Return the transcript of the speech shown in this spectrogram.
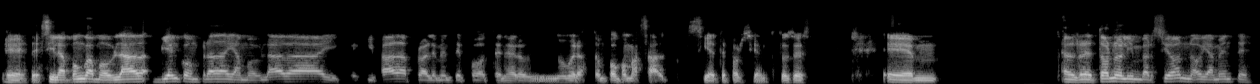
Este, si la pongo amoblada, bien comprada y amoblada y equipada, probablemente puedo tener un número hasta un poco más alto, 7%. Entonces, em, el retorno de la inversión, obviamente,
